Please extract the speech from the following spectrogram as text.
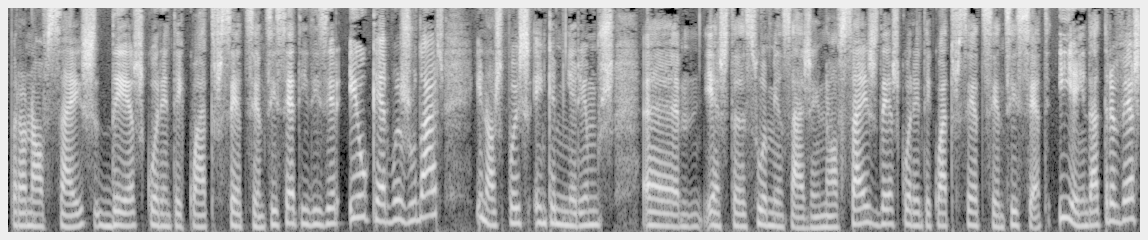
para o 96 10 44 707 e dizer eu quero ajudar e nós depois encaminharemos ah, esta sua mensagem 96 10 44 707 e ainda através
